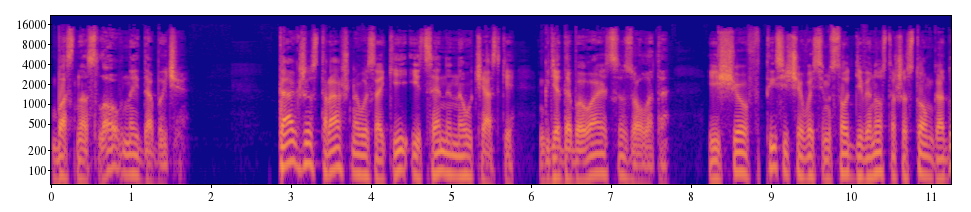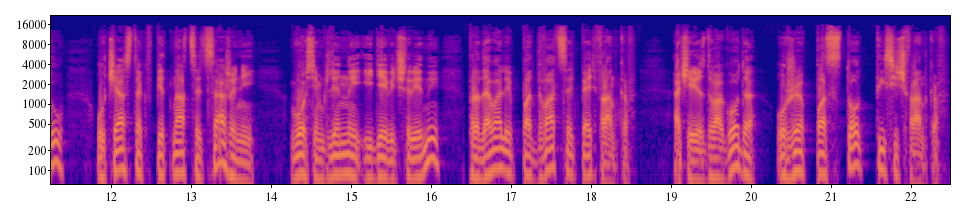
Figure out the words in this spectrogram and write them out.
баснословной добычи. Также страшно высоки и цены на участки, где добывается золото. Еще в 1896 году участок в 15 саженей, 8 длины и 9 ширины, продавали по 25 франков, а через два года уже по 100 тысяч франков.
